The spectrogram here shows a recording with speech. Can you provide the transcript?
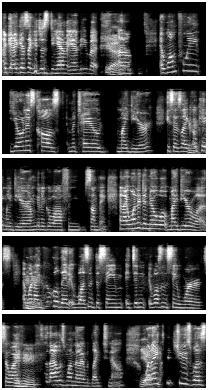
I guess I could just DM Andy, but Yeah. um, at one point, Jonas calls Matteo my dear. He says, like, Mhm. okay, my dear, I'm gonna go off and something. And I wanted to know what my dear was. And when I Mhm. Googled it, it wasn't the same, it didn't, it wasn't the same word. So I Mhm. so that was one that I would like to know. Yeah. What I did choose was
